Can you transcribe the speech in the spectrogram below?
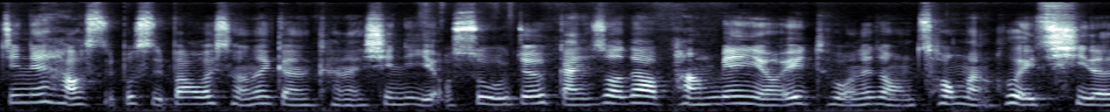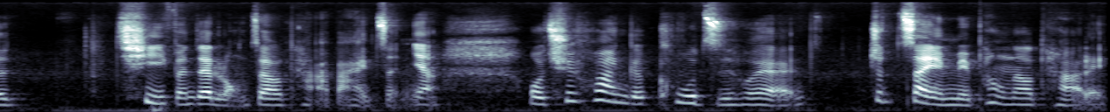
今天好死不死，不知道为什么那个人可能心里有数，就感受到旁边有一坨那种充满晦气的气氛在笼罩他吧，还怎样？我去换个裤子回来，就再也没碰到他嘞。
